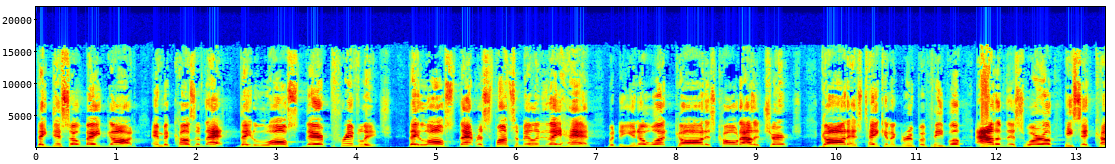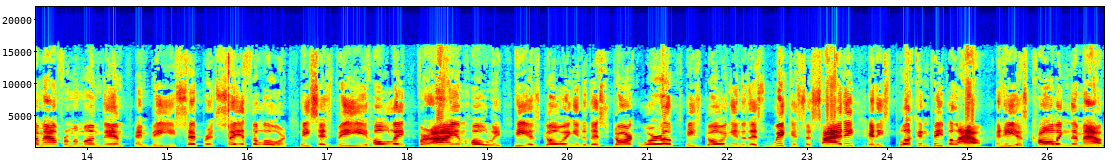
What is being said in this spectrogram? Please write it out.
They disobeyed God. And because of that, they lost their privilege. They lost that responsibility they had. But do you know what God has called out of church? God has taken a group of people out of this world. He said, Come out from among them and be ye separate, saith the Lord. He says, Be ye holy, for I am holy. He is going into this dark world. He's going into this wicked society, and He's plucking people out, and He is calling them out,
